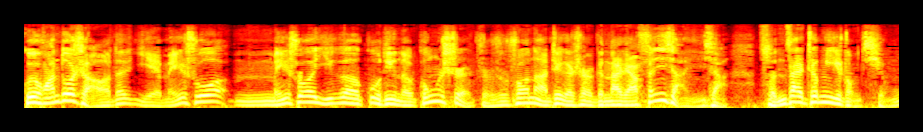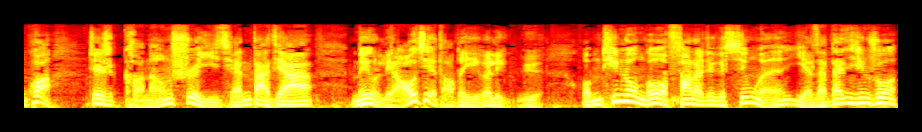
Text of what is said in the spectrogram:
归还多少的也没说，没说一个固定的公式，只是说呢，这个事儿跟大家分享一下，存在这么一种情况，这是可能是以前大家没有了解到的一个领域。我们听众给我发了这个新闻，也在担心说，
